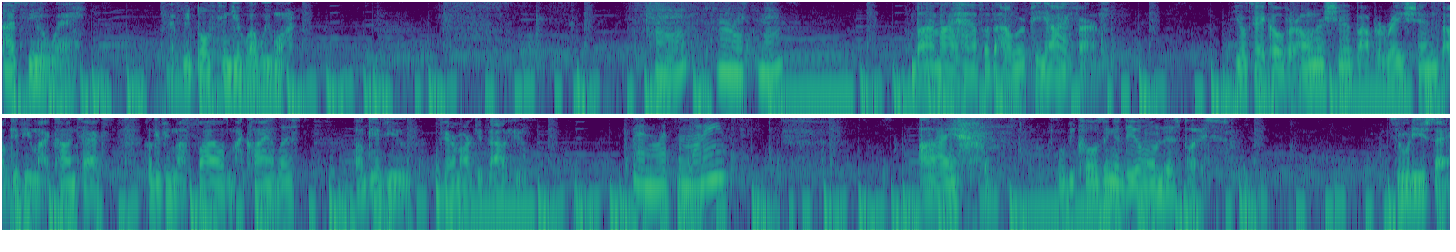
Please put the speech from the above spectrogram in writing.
I see a way that we both can get what we want. Okay, I'm listening. Buy my half of our PI firm. You'll take over ownership, operations. I'll give you my contacts. I'll give you my files, my client list. I'll give you fair market value. And with the money? I will be closing a deal on this place. So what do you say?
